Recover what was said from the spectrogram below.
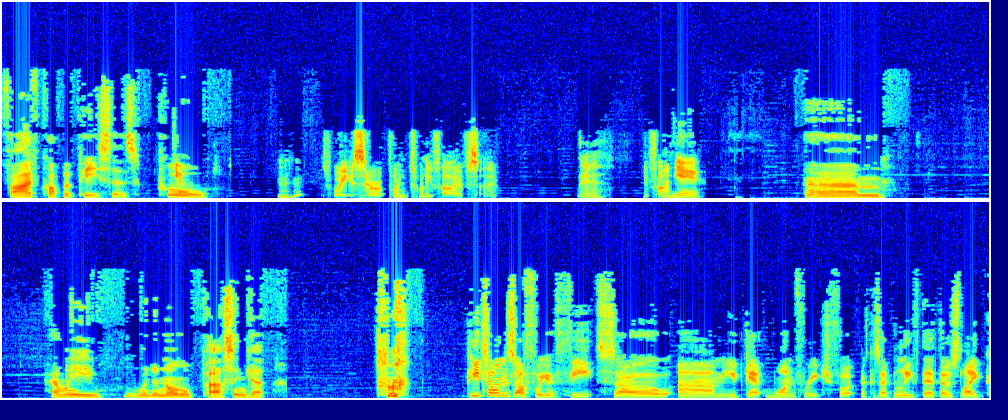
Five copper pieces. Cool. mm-hmm Its weight is 0.25, so yeah, you're fine. Yeah. Um, how many would a normal person get? Pitons are for your feet, so um, you'd get one for each foot because I believe they're those like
